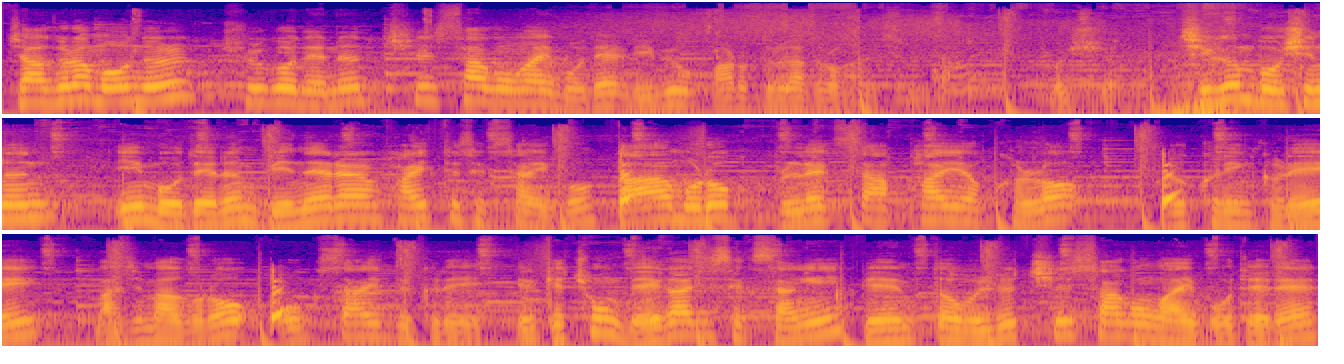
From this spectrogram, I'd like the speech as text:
자 그럼 오늘 출고되는 740i 모델 리뷰 바로 들어가도록 하겠습니다. 보시죠. 지금 보시는 이 모델은 미네랄 화이트 색상이고 다음으로 블랙 사파이어 컬러 브루클린 그레이 마지막으로 옥사이드 그레이. 이렇게 총 네가지 색상이 BMW 740i 모델에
